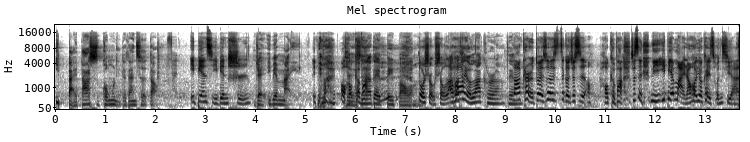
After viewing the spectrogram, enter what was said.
一百八十公里的单车道，一边骑一边吃，对，一边买，一边买，哦，好可怕要，带背包啊。剁手手啦。然后，它有 locker 啊，对啊。拉克尔对，所以这个就是哦，好可怕，就是你一边买，然后又可以存起来，而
